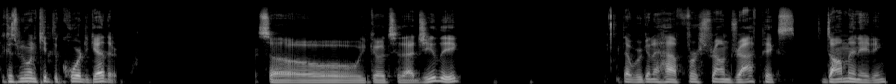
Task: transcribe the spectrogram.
because we want to keep the core together. So we go to that G League that we're going to have first round draft picks dominating,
